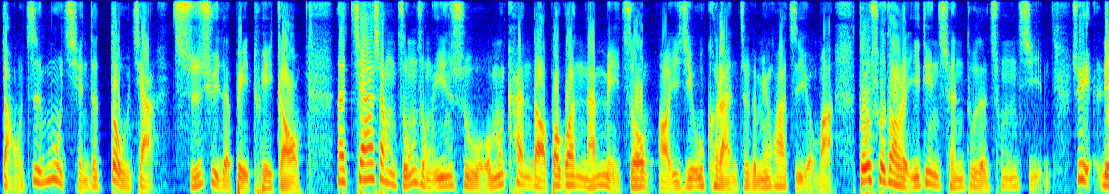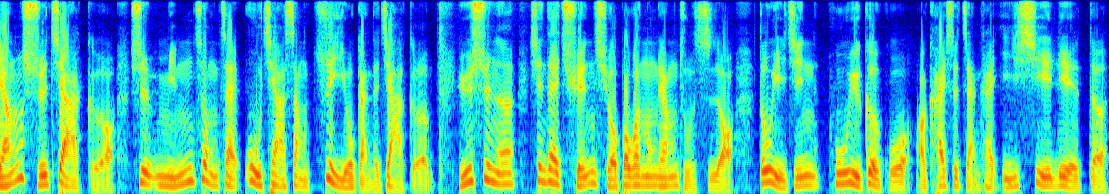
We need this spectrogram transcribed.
导致目前的豆价持续的被推高。那加上种种因素，我们看到包括南美洲啊以及乌克兰这个棉花籽油嘛，都受到了一定程度的冲击，所以粮食价格是民众在物价上最有感的价格。于是呢，现在全球包括农粮组织哦，都已经呼吁各国啊开始展开。一系列的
